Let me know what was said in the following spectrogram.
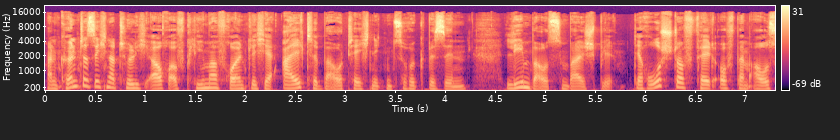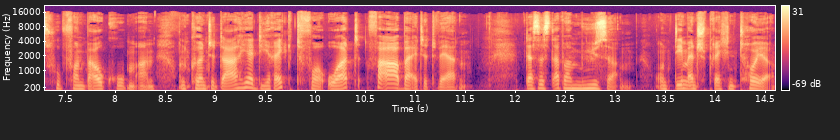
Man könnte sich natürlich auch auf klimafreundliche alte Bautechniken zurückbesinnen. Lehmbau zum Beispiel. Der Rohstoff fällt oft beim Aushub von Baugruben an und könnte daher direkt vor Ort verarbeitet werden. Das ist aber mühsam und dementsprechend teuer.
